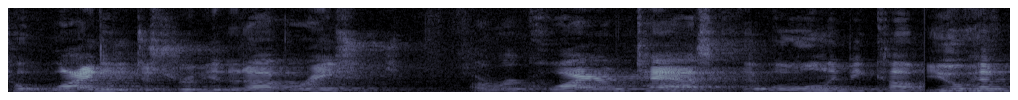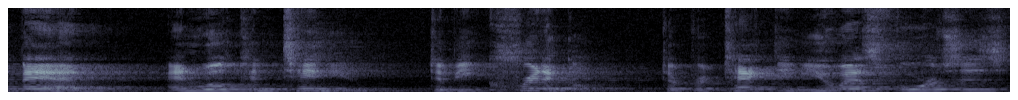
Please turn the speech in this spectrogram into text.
to widely distributed operations, a required task that will only become. You have been and will continue to be critical to protecting U.S. forces,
